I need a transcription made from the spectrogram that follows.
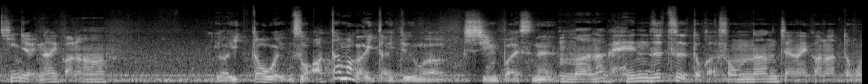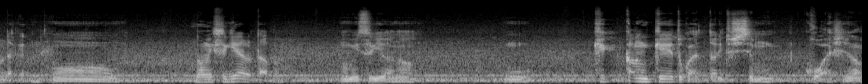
近所にないかな。いや行った方がいい。その頭が痛いっていうのが心配ですね、まあなんか片頭痛とかそんなんじゃないかなと思うんだけどね。お飲みすぎやろ多分。飲みすぎやな。もう血管系とかやったりとしても怖いしな。うん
